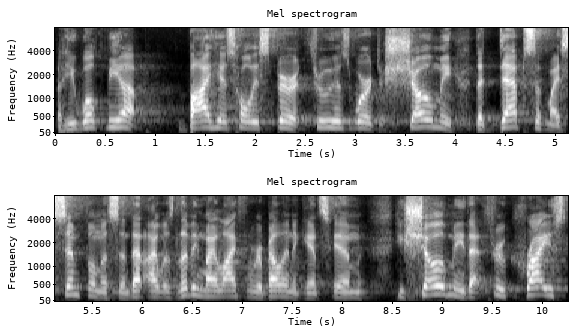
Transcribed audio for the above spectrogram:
But He woke me up by His Holy Spirit through His Word to show me the depths of my sinfulness and that I was living my life in rebellion against Him. He showed me that through Christ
